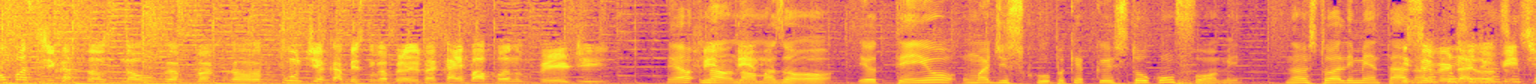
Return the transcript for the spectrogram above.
Vamos pra essa indicação, senão vai fundir a cabeça do Gabriel, ele vai cair babando verde. É, não, não, mas ó, ó, eu tenho uma desculpa que é porque eu estou com fome. Não estou alimentado, Isso não é verdade, ouvinte.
